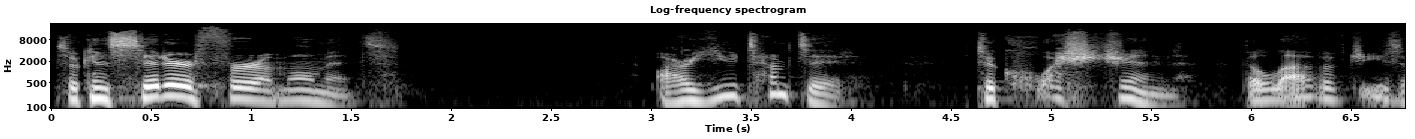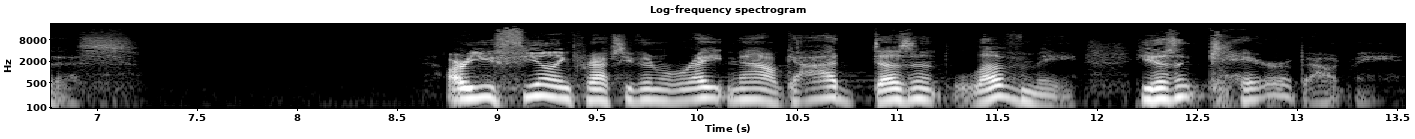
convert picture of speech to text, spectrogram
So consider for a moment are you tempted to question the love of Jesus? Are you feeling perhaps even right now, God doesn't love me? He doesn't care about me?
